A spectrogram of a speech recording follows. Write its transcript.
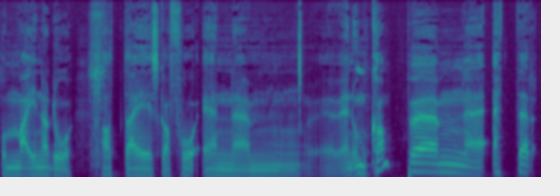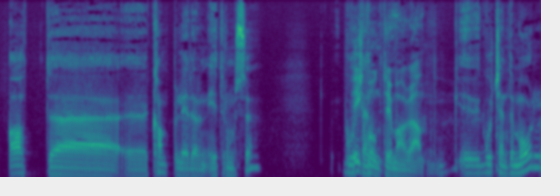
og mener da at de skal få en, um, en omkamp um, etter at uh, kamplederen i Tromsø Fikk vondt i magen. godkjente mål,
